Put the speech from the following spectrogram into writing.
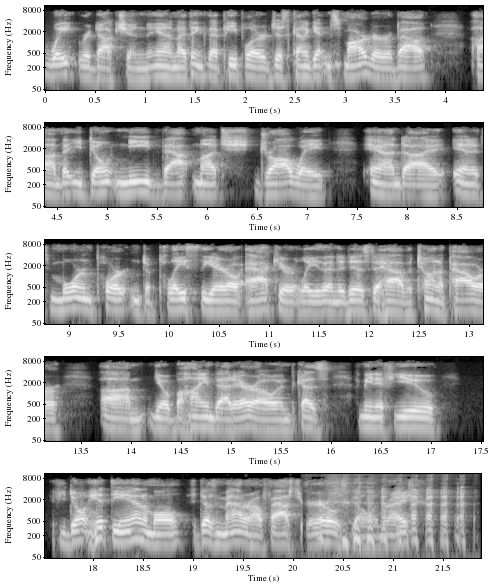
weight reduction. And i think that people are just kind of getting smarter about um, that you don't need that much draw weight and uh, and it's more important to place the arrow accurately than it is to have a ton of power um, you know behind that arrow and because i mean if you if you don't hit the animal it doesn't matter how fast your arrow is going right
